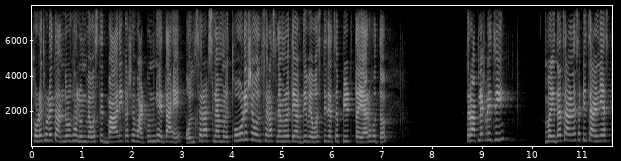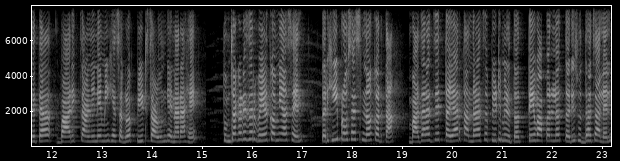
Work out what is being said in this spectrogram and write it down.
थोडे थोडे तांदूळ घालून व्यवस्थित बारीक असे वाटून घेत आहे. ओलसर असल्यामुळे थोडेसे ओलसर असल्यामुळे ते अगदी व्यवस्थित याचं पीठ तयार होतं. तर आपल्याकडे जी मैदा चाळण्यासाठी चाळणी असते त्या बारीक चाळणीने मी हे सगळं पीठ चाळून घेणार आहे. तुमच्याकडे जर वेळ कमी असेल तर ही प्रोसेस न करता बाजारात जे तयार तांदळाचं पीठ मिळतं ते वापरलं तरीसुद्धा चालेल.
